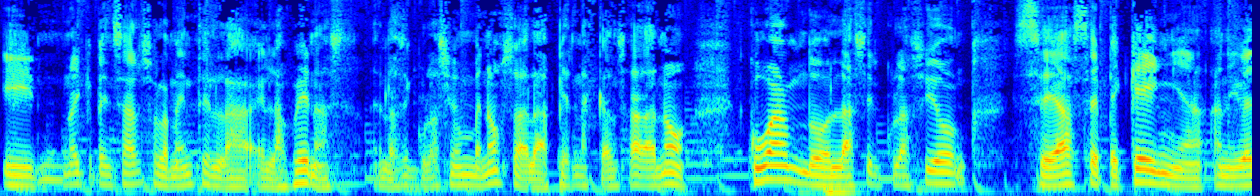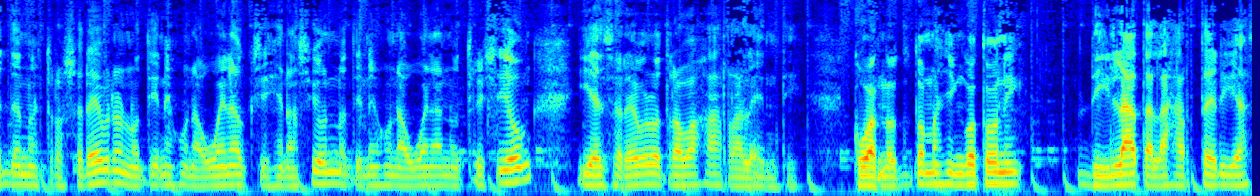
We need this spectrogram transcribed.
Y no hay que pensar solamente en, la, en las venas, en la circulación venosa, las piernas cansadas, no. Cuando la circulación se hace pequeña a nivel de nuestro cerebro, no tienes una buena oxigenación, no tienes una buena nutrición y el cerebro trabaja a ralenti. Cuando tú tomas gingotonic, dilata las arterias,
